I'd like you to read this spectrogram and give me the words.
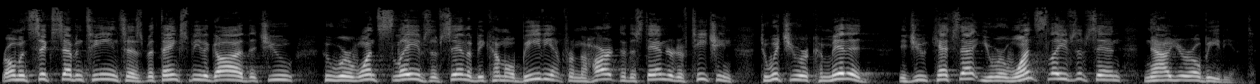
Romans 6 17 says, But thanks be to God that you who were once slaves of sin have become obedient from the heart to the standard of teaching to which you were committed. Did you catch that? You were once slaves of sin, now you're obedient.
